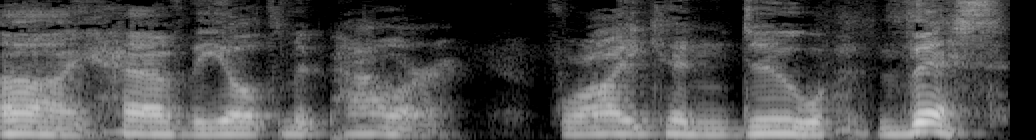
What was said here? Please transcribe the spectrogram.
I have the ultimate power, for I can do this.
